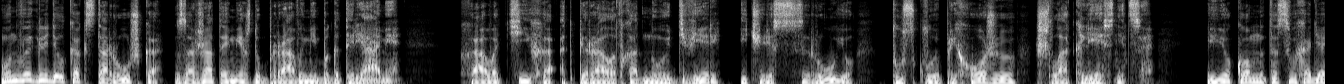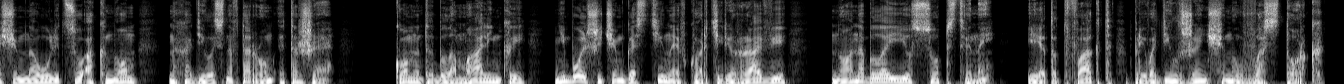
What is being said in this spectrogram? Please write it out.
он выглядел как старушка, зажатая между бравыми богатырями. Хава тихо отпирала входную дверь и через сырую, тусклую прихожую шла к лестнице. Ее комната с выходящим на улицу окном находилась на втором этаже. Комната была маленькой, не больше, чем гостиная в квартире Равви, но она была ее собственной, и этот факт приводил женщину в восторг,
